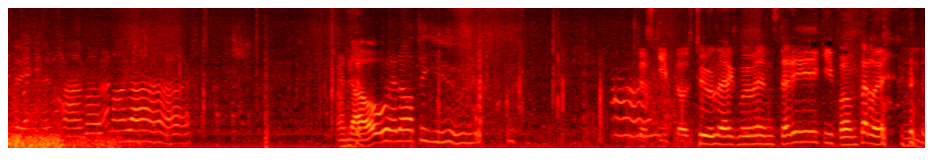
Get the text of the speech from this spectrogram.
having the time of my life. And I owe it all to you. Just keep those two legs moving steady, keep them pedaling. Hmm.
